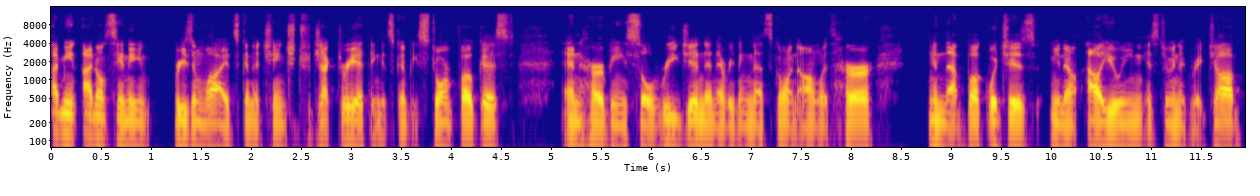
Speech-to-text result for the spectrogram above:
I mean, I don't see any reason why it's going to change trajectory. I think it's going to be storm focused and her being Soul Region and everything that's going on with her in that book, which is, you know, Al Ewing is doing a great job.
